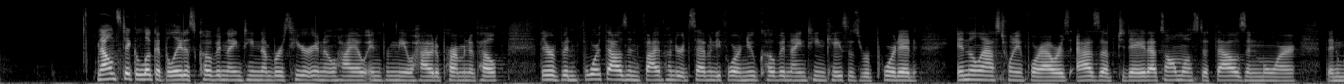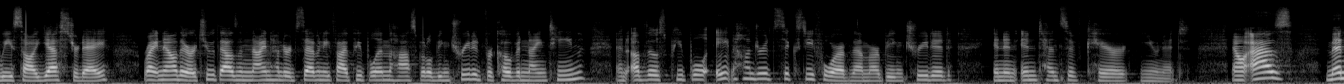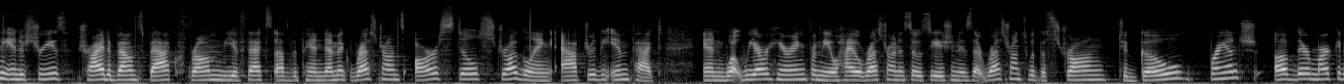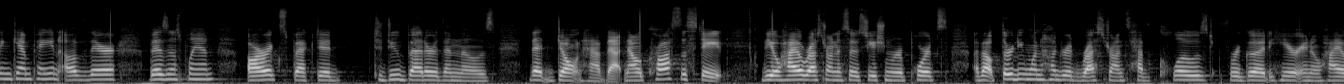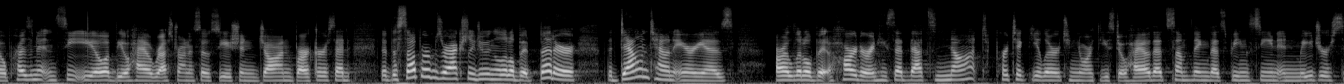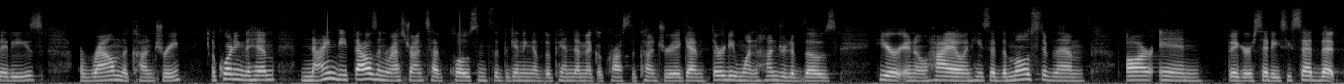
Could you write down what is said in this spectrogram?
Now let's take a look at the latest COVID 19 numbers here in Ohio in from the Ohio Department of Health. There have been 4,574 new COVID 19 cases reported in the last 24 hours as of today. That's almost 1,000 more than we saw yesterday. Right now, there are 2,975 people in the hospital being treated for COVID 19, and of those people, 864 of them are being treated in an intensive care unit. Now, as Many industries try to bounce back from the effects of the pandemic. Restaurants are still struggling after the impact. And what we are hearing from the Ohio Restaurant Association is that restaurants with a strong to go branch of their marketing campaign, of their business plan, are expected to do better than those that don't have that. Now, across the state, the Ohio Restaurant Association reports about 3,100 restaurants have closed for good here in Ohio. President and CEO of the Ohio Restaurant Association, John Barker, said that the suburbs are actually doing a little bit better. The downtown areas are a little bit harder. And he said that's not particular to Northeast Ohio. That's something that's being seen in major cities around the country. According to him, 90,000 restaurants have closed since the beginning of the pandemic across the country. Again, 3,100 of those here in Ohio. And he said the most of them are in bigger cities. He said that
